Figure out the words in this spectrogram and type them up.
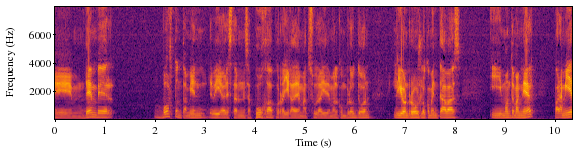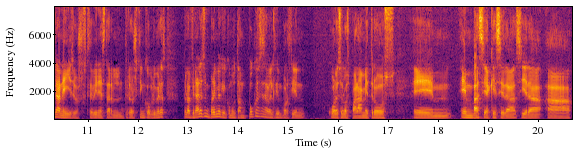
En Denver, Boston también debería haber estado en esa puja por la llegada de Matsura y de Malcolm Brogdon. Leon Rose lo comentabas. Y Monte McNair, para mí eran ellos los que debían estar entre los cinco primeros. Pero al final es un premio que, como tampoco se sabe el 100% cuáles son los parámetros eh, en base a qué se da, si era a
